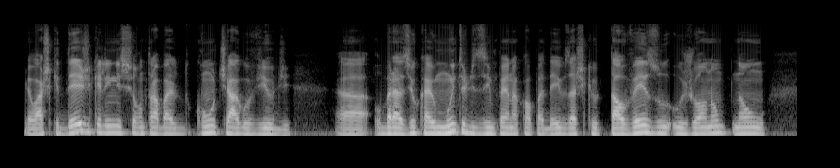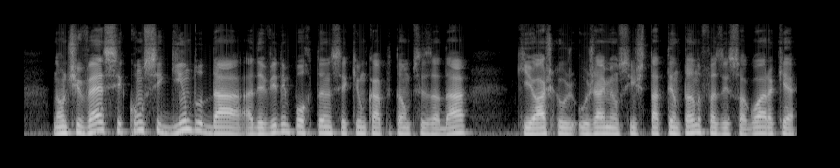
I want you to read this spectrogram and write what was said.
Eu acho que desde que ele iniciou um trabalho com o Thiago Wilde, Uh, o Brasil caiu muito de desempenho na Copa Davis. Acho que talvez o, o, João não, não, não tivesse conseguindo dar a devida importância que um capitão precisa dar. Que eu acho que o, o Jaime Oncin está tentando fazer isso agora, que é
